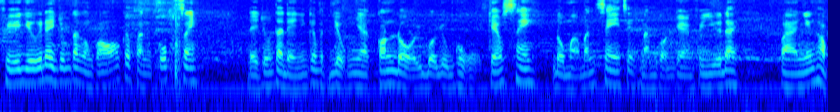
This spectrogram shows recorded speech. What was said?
Phía dưới đây chúng ta còn có cái phần cốp xe để chúng ta để những cái vật dụng như con đội, bộ dụng cụ, kéo xe, đồ mở bánh xe sẽ nằm gọn gàng phía dưới đây và những học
